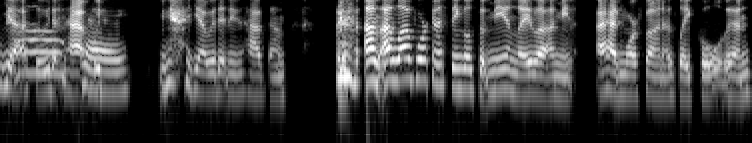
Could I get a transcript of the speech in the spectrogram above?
Yeah, so we didn't have. We, yeah, we didn't even have them. um, I love working as singles, but me and Layla, I mean, I had more fun as LayCool than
